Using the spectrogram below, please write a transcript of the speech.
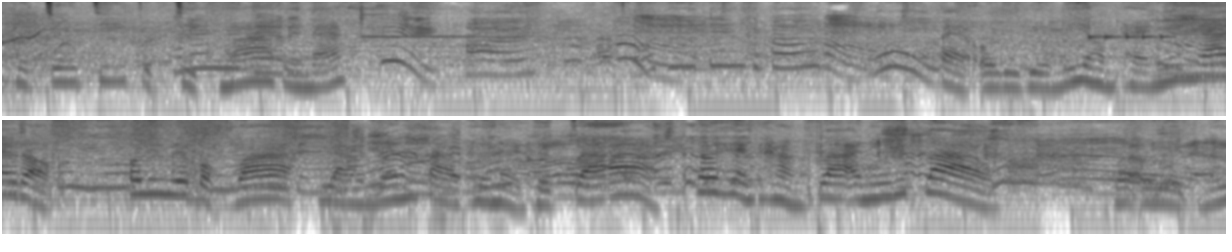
เธอจู้จี้จุกจิกมากเลยนะ แต่โอลิเวียไม่ยอมแพ้ง่ายๆหรอก โอลิเวียบอกว่าล้างแว่นตาเธอหน่อยเถอะจ้า เธอเห็นหางปลาอันนี้หรือเปล่าไวโอเลตไม่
